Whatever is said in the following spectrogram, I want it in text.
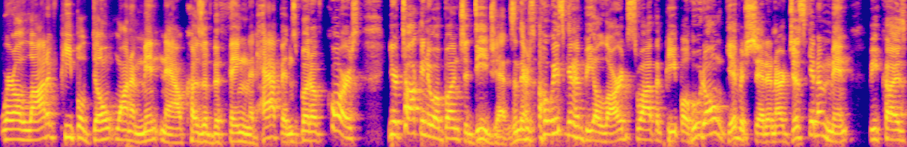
where a lot of people don't want to mint now because of the thing that happens. But of course, you're talking to a bunch of degens, and there's always going to be a large swath of people who don't give a shit and are just going to mint because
